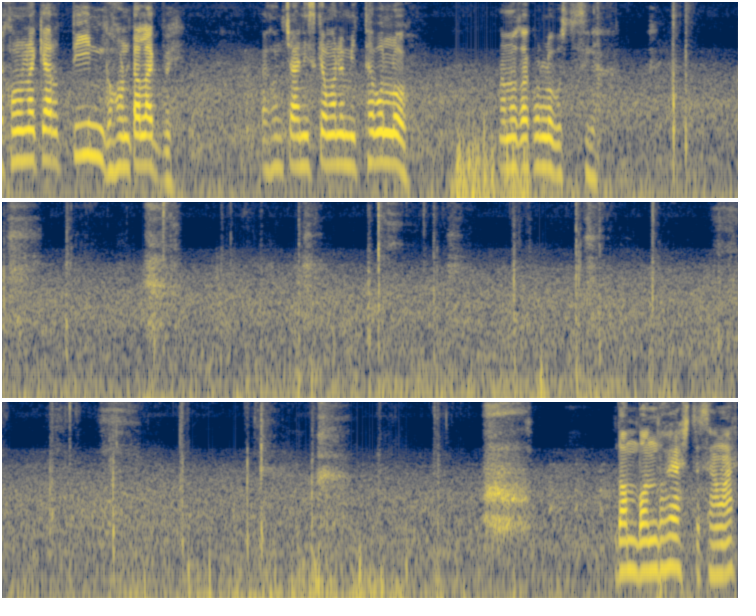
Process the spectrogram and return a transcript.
এখনও নাকি আরও তিন ঘণ্টা লাগবে। এখন চাইনিজকে মানে মিথ্যা বলল, না মজা করল বুঝতেছি না। দম বন্ধ হয়ে আসতেছে আমার।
